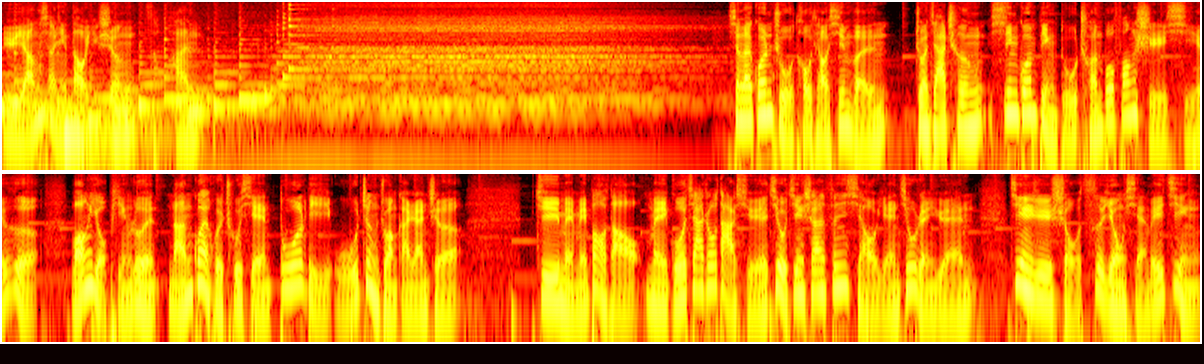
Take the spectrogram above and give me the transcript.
宇阳向您道一声早安。先来关注头条新闻。专家称，新冠病毒传播方式邪恶。网友评论：难怪会出现多例无症状感染者。据美媒报道，美国加州大学旧金山分校研究人员近日首次用显微镜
